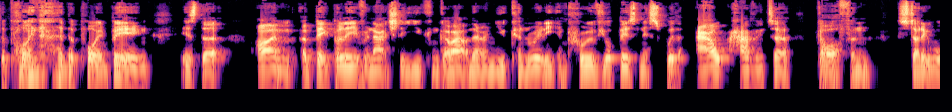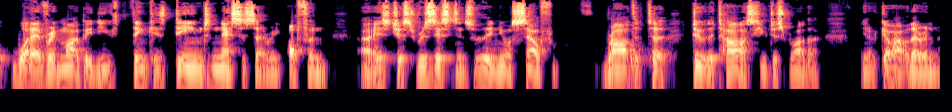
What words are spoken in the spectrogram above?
the point the point being is that I'm a big believer in actually you can go out there and you can really improve your business without having to go off and study whatever it might be that you think is deemed necessary. Often uh, it's just resistance within yourself rather to do the task. You just rather you know, go out there and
